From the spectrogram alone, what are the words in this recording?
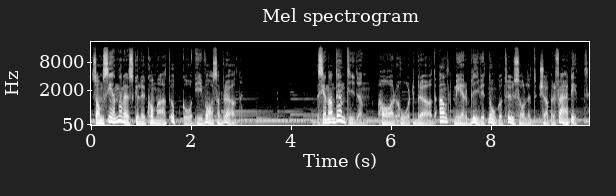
som senare skulle komma att uppgå i Vasabröd. Sedan den tiden har hårt bröd alltmer blivit något hushållet köper färdigt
